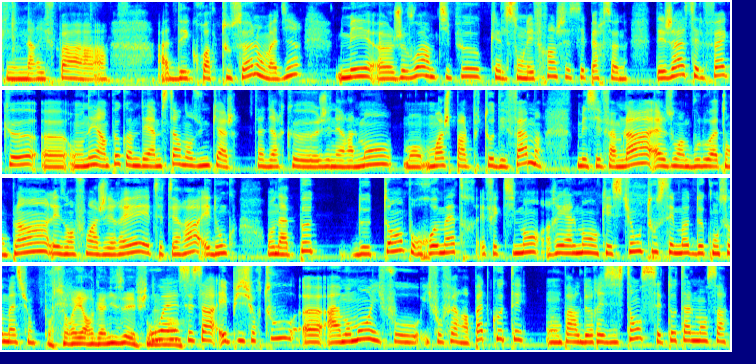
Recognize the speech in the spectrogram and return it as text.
qu'ils n'arrivent pas à, à décroître tout seuls, on va dire. Mais euh, je vois un petit peu quels sont les freins chez ces personnes. Déjà, c'est le fait que on est un peu comme des hamsters dans une cage. C'est-à-dire que généralement, bon, moi, je parle plutôt des femmes, mais ces femmes-là, elles ont un boulot à temps plein, les enfants à gérer, etc. Et donc, on a peu de temps pour remettre effectivement réellement en question tous ces modes de consommation. Pour se réorganiser, finalement. Ouais, c'est ça. Et puis surtout, euh, à un moment, il faut, il faut faire un pas de côté. On parle de résistance, c'est totalement ça.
